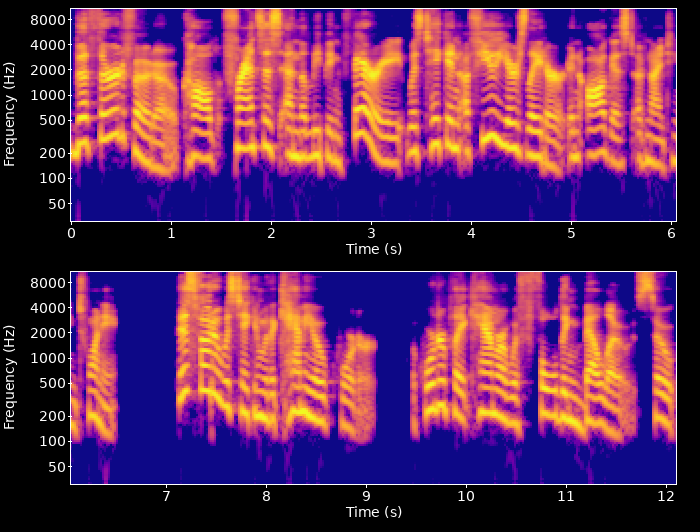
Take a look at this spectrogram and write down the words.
The third photo, called Frances and the Leaping Fairy, was taken a few years later in August of 1920. This photo was taken with a cameo quarter, a quarter plate camera with folding bellows. So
